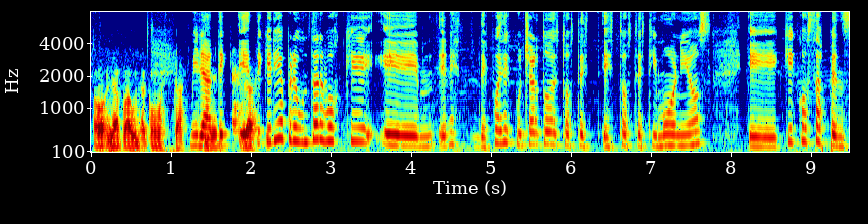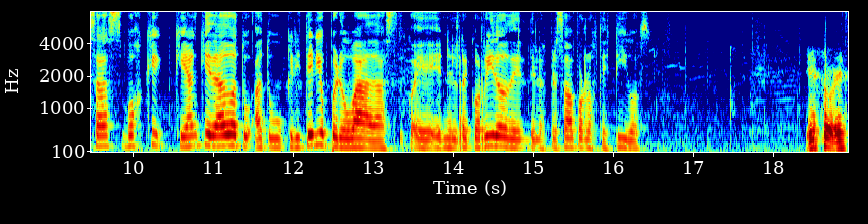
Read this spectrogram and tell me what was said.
Hola Paula, ¿cómo estás? Mira, te, eh, te quería preguntar vos que eh, en est- después de escuchar todos estos tes- estos testimonios, eh, ¿qué cosas pensás vos que, que han quedado a tu, a tu criterio probadas eh, en el recorrido de, de lo expresado por los testigos? Eso es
